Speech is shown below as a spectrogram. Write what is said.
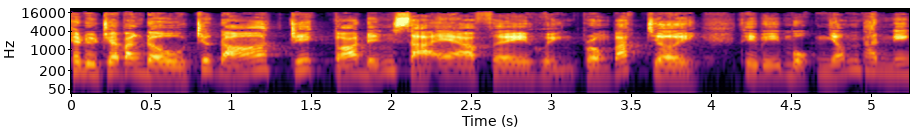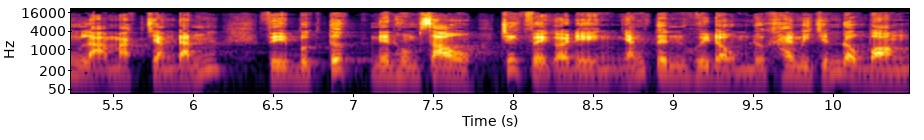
Theo điều tra ban đầu, trước đó Triết có đến xã Ea Phê, huyện Prong Bắc chơi thì bị một nhóm thanh niên lạ mặt chặn đánh. Vì bực tức nên hôm sau, Triết về gọi điện nhắn tin huy động được 29 đồng bọn,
